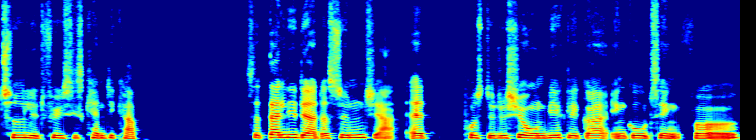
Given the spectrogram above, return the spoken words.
tydeligt fysisk handicap. Så der lige der, der synes jeg, at prostitution virkelig gør en god ting for,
